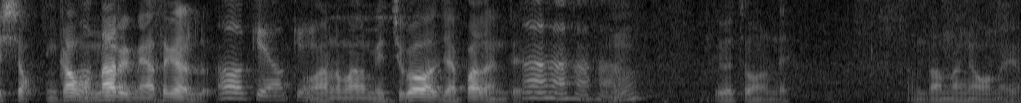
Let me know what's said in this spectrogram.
విషయం. ఇంకా ఉన్నారు నేతగాళ్ళు. ఓకే ఓకే. వాళ్ళని మనం మెచ్చుకోవాలి చెప్పాలంటే? ఇవి చూడండి. ఎంత అందంగా ఉన్నాయో.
